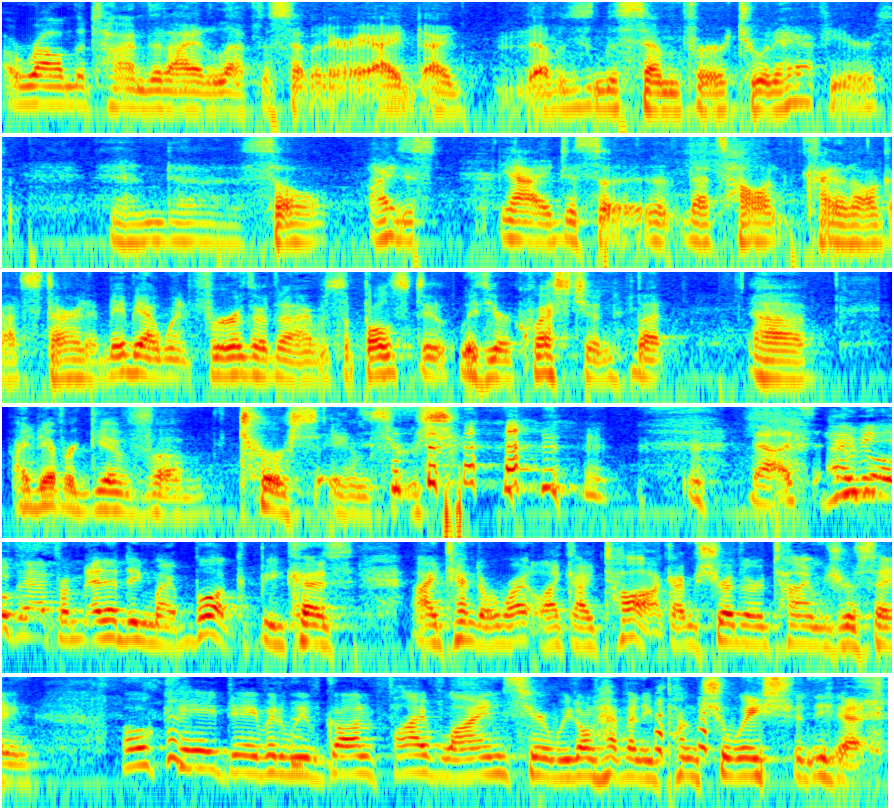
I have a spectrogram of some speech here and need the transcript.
around the time that I had left the seminary. I, I, I was in the sem for two and a half years, and uh, so I just, yeah, I just, uh, that's how it kind of all got started. Maybe I went further than I was supposed to with your question, but uh, I never give um, terse answers. no, it's, you I mean, know that from editing my book because I tend to write like I talk. I'm sure there are times you're saying, "Okay, David, we've gone five lines here. We don't have any punctuation yet.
